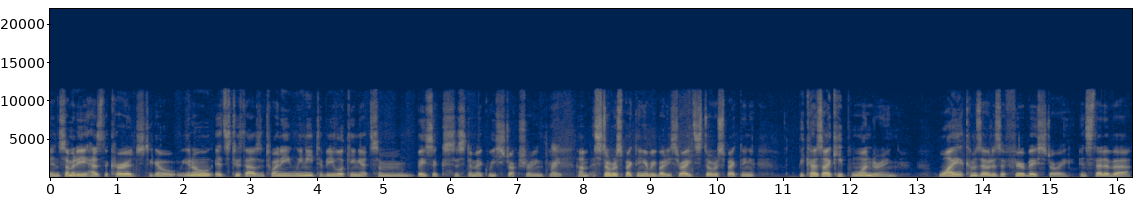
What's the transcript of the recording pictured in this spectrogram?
then somebody has the courage to go. You know, it's 2020. We need to be looking at some basic systemic restructuring. Right. Um, still respecting everybody's rights. Still respecting, because I keep wondering why it comes out as a fear-based story instead of a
